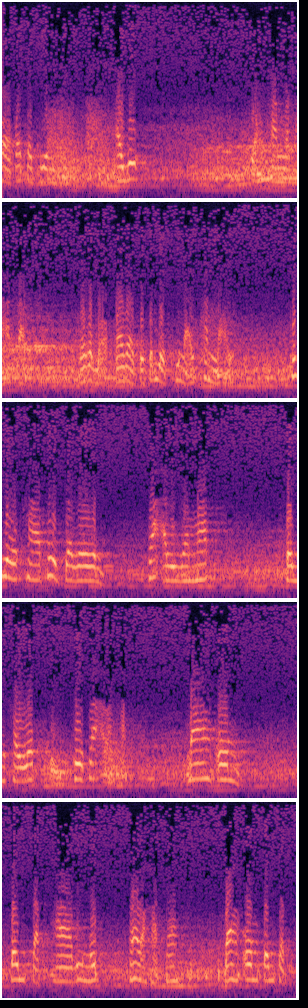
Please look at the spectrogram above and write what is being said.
บอกว่าจะเพียงอายุสองพันมหาสัตว์แล้วก็บอกไปว่าจะสำเร็จที่ไหนขั้นไหนพระโยคาผู้เจริญ พระอริยมรรคเป็นเคารพสีคือพระอรหันต์บางองค์ เป็นศรัทธาวิมุตติ พระรหันต์นะบางองค์เป็นศรัทธ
